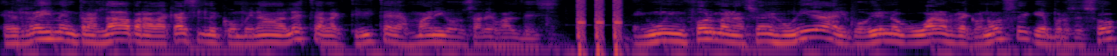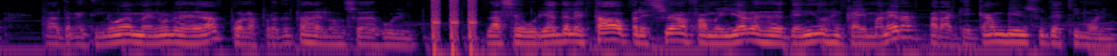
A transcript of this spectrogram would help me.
El régimen traslada para la cárcel del Combinado del Este al activista Yasmani González Valdés. En un informe a Naciones Unidas, el gobierno cubano reconoce que procesó a 39 menores de edad por las protestas del 11 de julio. La seguridad del Estado presiona a familiares de detenidos en Caimanera para que cambien su testimonio.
